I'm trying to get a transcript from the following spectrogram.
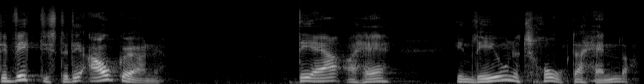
Det vigtigste, det afgørende, det er at have en levende tro, der handler.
